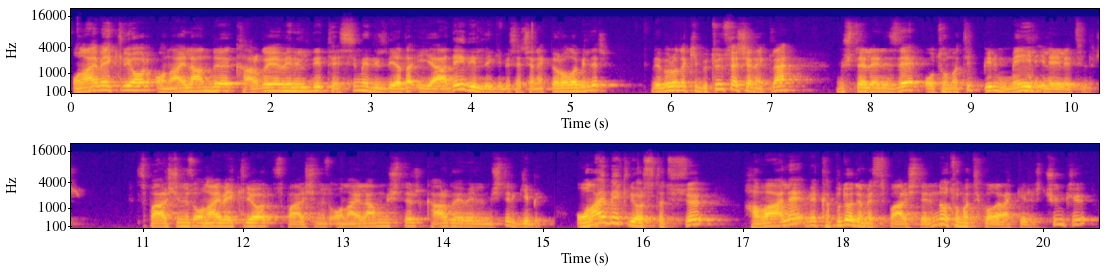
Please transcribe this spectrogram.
onay bekliyor, onaylandı, kargoya verildi, teslim edildi ya da iade edildi gibi seçenekler olabilir. Ve buradaki bütün seçenekler müşterilerinize otomatik bir mail ile iletilir. Siparişiniz onay bekliyor, siparişiniz onaylanmıştır, kargoya verilmiştir gibi. Onay bekliyor statüsü havale ve kapıda ödeme siparişlerinde otomatik olarak gelir. Çünkü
